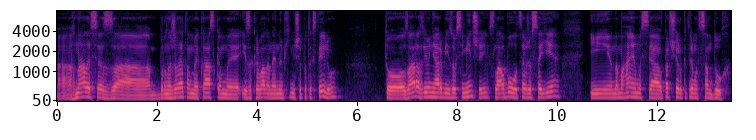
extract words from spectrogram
гналися за бронежилетами, касками і закривали найнеобхідніше по текстилю, то зараз рівень армії зовсім інший. Слава Богу, це вже все є. І намагаємося в першу чергу підтримати сам дух,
